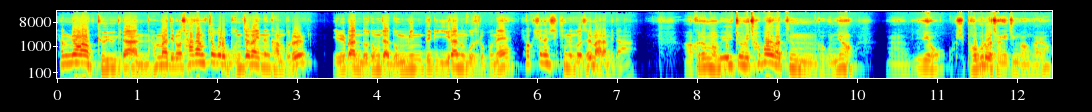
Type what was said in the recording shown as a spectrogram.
혁명화 교육이란 한마디로 사상적으로 문제가 있는 간부를 일반 노동자, 농민들이 일하는 곳으로 보내 혁신을 시키는 것을 말합니다. 아, 그러면 일종의 처벌 같은 거군요. 어, 이게 혹시 법으로 정해진 건가요?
